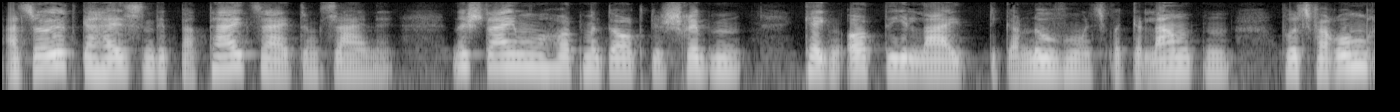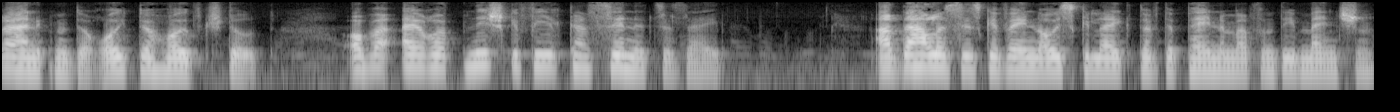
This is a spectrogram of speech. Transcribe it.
Also hat geheißen die Parteizeitung seine. Nicht einmal hat man dort geschrieben, gegen Ort die Leid, die Ganuven und Spekulanten, wo es verumreinigten der Reute Hauptstadt. Aber er hat nicht gefühlt, kein Sinne zu sein. Aber alles ist gewesen ausgelegt auf die Peine von den Menschen,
